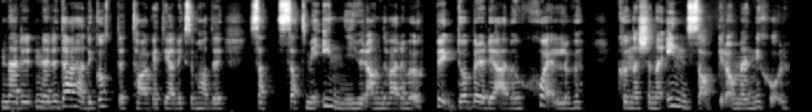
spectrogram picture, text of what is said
när, det, när det där hade gått ett tag, att jag liksom hade satt, satt mig in i hur andevärlden var uppbyggd, då började jag även själv kunna känna in saker om människor.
